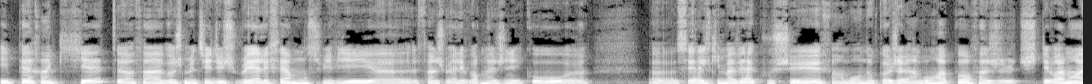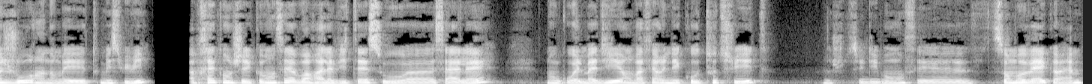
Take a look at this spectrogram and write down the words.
hyper inquiète. Enfin, je me suis dit, je vais aller faire mon suivi. Euh, enfin, je vais aller voir ma gynéco. Euh, euh, c'est elle qui m'avait accouché. Enfin, bon, donc j'avais un bon rapport. Enfin, j'étais vraiment à jour hein, dans tous mes suivis. Après, quand j'ai commencé à voir à la vitesse où ça allait, donc où elle m'a dit, on va faire une écho tout de suite. Je me suis dit, bon, c'est sans mauvais quand même.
